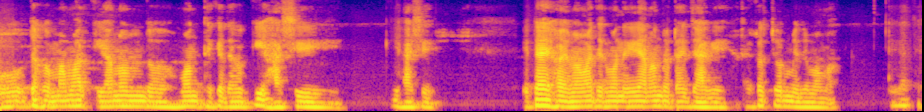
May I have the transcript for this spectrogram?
ও দেখো মামার কি আনন্দ, মন থেকে দেখো কি হাসি কি হাসি। এটাই হয় মামাদের মনে এই আনন্দটাই জাগে, এটা ওর মেজো মামা, ঠিক আছে?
